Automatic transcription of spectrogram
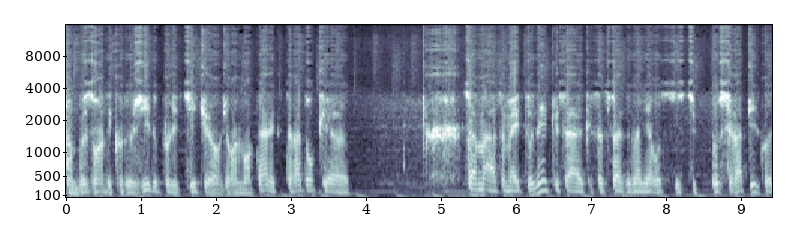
un, besoin d'écologie, de politique environnementale, etc. Donc, euh, ça m'a étonné que ça que ça se fasse de manière aussi, aussi rapide, quoi.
